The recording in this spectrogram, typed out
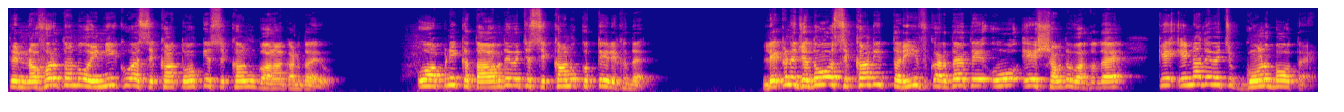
ਤੇ ਨਫ਼ਰਤ ਉਹਨੂੰ ਇੰਨੀ ਕੁ ਹੈ ਸਿੱਖਾਂ ਤੋਂ ਕਿ ਸਿੱਖਾਂ ਨੂੰ ਗਾਲਾਂ ਕੱਢਦਾ ਹੈ ਉਹ ਆਪਣੀ ਕਿਤਾਬ ਦੇ ਵਿੱਚ ਸਿੱਖਾਂ ਨੂੰ ਕੁੱਤੇ ਲਿਖਦਾ ਹੈ। ਲੇਕਿਨ ਜਦੋਂ ਉਹ ਸਿੱਖਾਂ ਦੀ ਤਾਰੀਫ ਕਰਦਾ ਤੇ ਉਹ ਇਹ ਸ਼ਬਦ ਵਰਤਦਾ ਹੈ ਕਿ ਇਹਨਾਂ ਦੇ ਵਿੱਚ ਗੁਣ ਬਹੁਤ ਹੈ।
